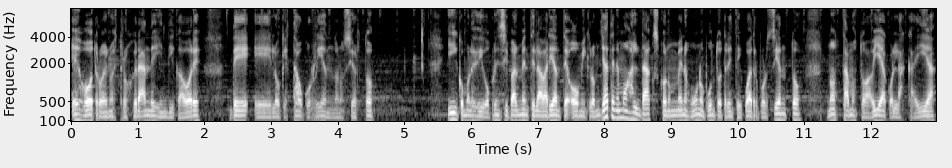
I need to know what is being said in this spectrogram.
es otro de nuestros grandes indicadores de eh, lo que está ocurriendo, ¿no es cierto? Y como les digo, principalmente la variante Omicron. Ya tenemos al DAX con un menos 1.34%, no estamos todavía con las caídas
